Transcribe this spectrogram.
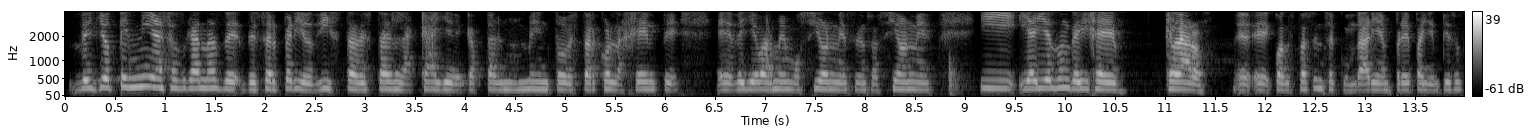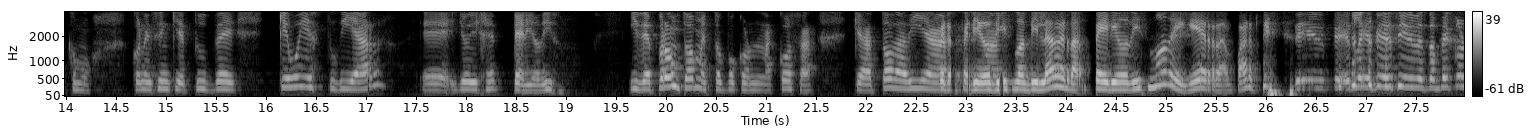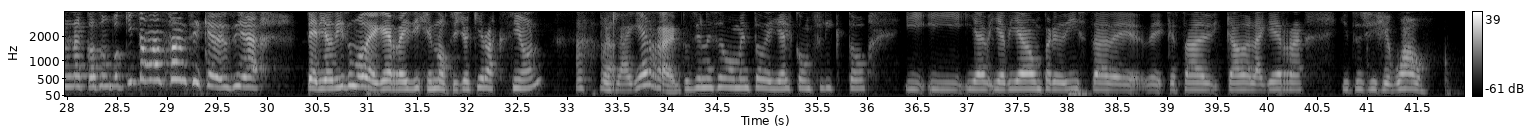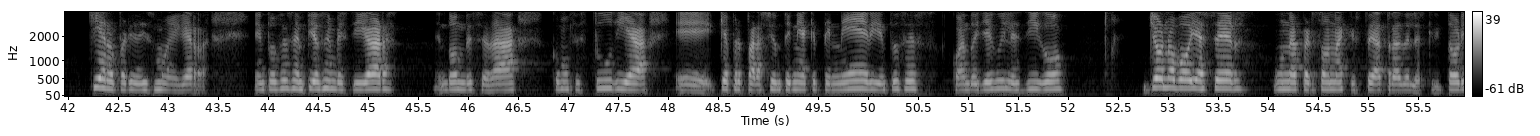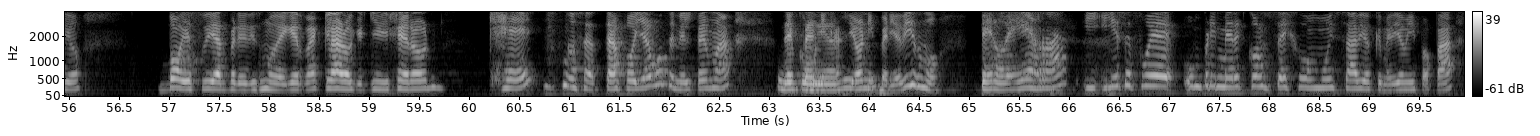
de yo tenía esas ganas de, ser periodista, de estar en la calle, de captar el momento, de estar con la gente, eh, de llevarme emociones, sensaciones. Y, ahí es donde dije, claro, eh, eh, cuando estás en secundaria, en prepa y empiezas como con esa inquietud de, ¿qué voy a estudiar? yo dije, periodismo. Y de pronto me topo con una cosa que todavía... Pero periodismo, di la verdad, periodismo de guerra, aparte. Sí, es lo que te iba a decir, me topé con una cosa un poquito más fancy que decía periodismo de guerra y dije, no, si yo quiero acción, pues la guerra. Entonces yo en ese momento veía el conflicto y, y, había un periodista de, que estaba dedicado a la guerra y entonces dije, wow, quiero periodismo de guerra. Entonces empiezo a investigar en dónde se da, cómo se estudia, eh, qué preparación tenía que tener. Y entonces cuando llego y les digo, yo no voy a ser una persona que esté atrás del escritorio, voy a estudiar periodismo de guerra. Claro que aquí dijeron, ¿qué? O sea, te apoyamos en el tema de, comunicación y periodismo, pero de guerra. Y, ese fue un primer consejo muy sabio que me dio mi papá.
